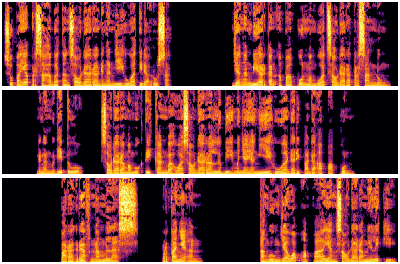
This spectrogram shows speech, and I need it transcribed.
supaya persahabatan saudara dengan Yehua tidak rusak. Jangan biarkan apa pun membuat saudara tersandung. Dengan begitu, saudara membuktikan bahwa saudara lebih menyayangi Yehua daripada apa pun. Paragraf 16. Pertanyaan. Tanggung jawab apa yang saudara miliki?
